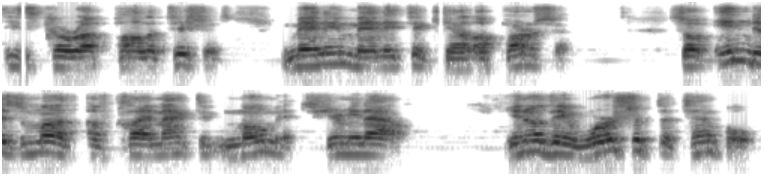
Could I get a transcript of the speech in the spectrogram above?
these corrupt politicians. Many, many tekel upharsin. So in this month of climactic moments, hear me now. You know, they worshiped the temple.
